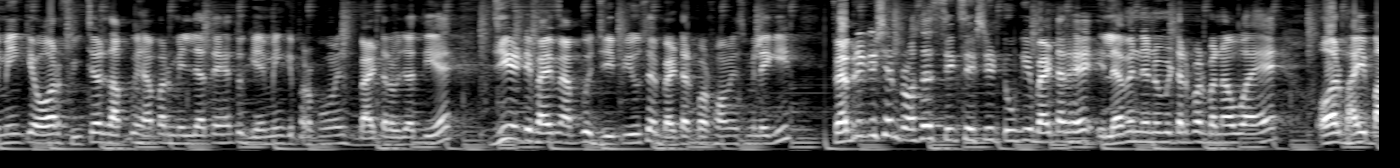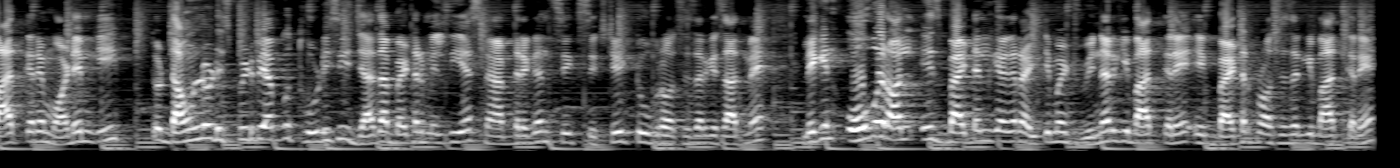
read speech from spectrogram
गेमिंग के और फीचर्स आपको यहाँ पर मिल जाते हैं तो गेमिंग की परफॉर्मेंस बेटर हो जाती है। G85 में आपको जीपीयू से बेटर परफॉर्मेंस मिलेगी। फैब्रिकेशन प्रोसेस 662 की बेटर है 11 नैनोमीटर पर बना हुआ है। और भाई, बात करें मॉडेम की तो डाउनलोड स्पीड भी आपको थोड़ी सी ज़्यादा बेटर मिलती है स्नैपड्रैगन 662 प्रोसेसर के साथ में। लेकिन ओवरऑल इस बैटल के अगर अल्टीमेट विनर की बात करें, एक बैटर प्रोसेसर की बात करें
